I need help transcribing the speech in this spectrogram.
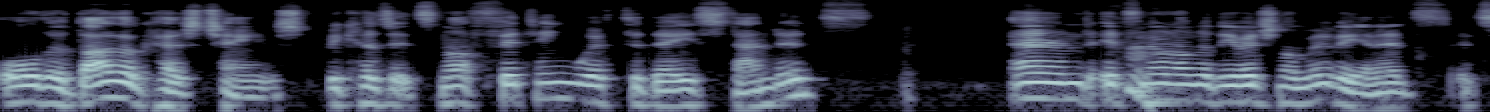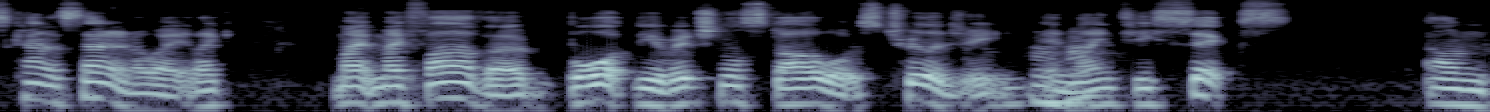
or the dialogue has changed because it's not fitting with today's standards, and it's Hmm. no longer the original movie, and it's it's kind of sad in a way. Like, my my father bought the original Star Wars trilogy in Mhm. '96 on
